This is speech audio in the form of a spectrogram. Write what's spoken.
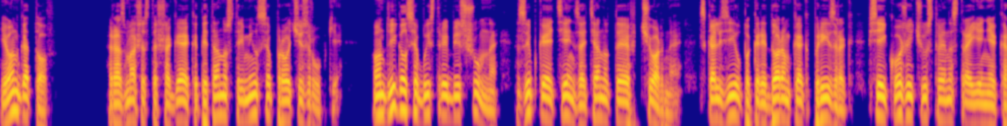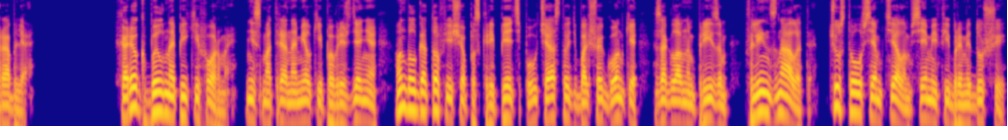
и он готов. Размашисто шагая, капитан устремился прочь из рубки. Он двигался быстро и бесшумно, зыбкая тень, затянутая в черное, скользил по коридорам как призрак, всей кожей чувствуя настроение корабля. Харек был на пике формы. Несмотря на мелкие повреждения, он был готов еще поскрипеть, поучаствовать в большой гонке за главным призом. Флинн знал это, чувствовал всем телом, всеми фибрами души.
